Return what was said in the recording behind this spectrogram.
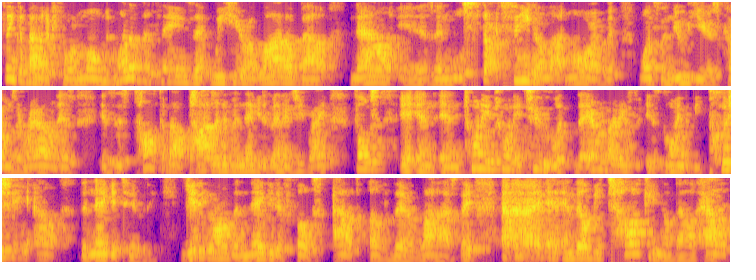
think about it for a moment. One of the things that we hear a lot about now is, and we'll start seeing a lot more of it once the New Year's comes around, is, is this talk about positive and negative energy, right? Folks, in, in 2022, what everybody is going to be pushing out the negativity, getting all the negative folks out of their lives. They, and they'll be talking about how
